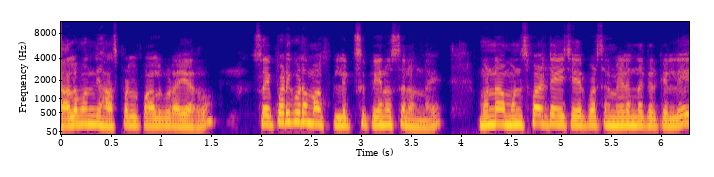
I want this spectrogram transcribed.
చాలా మంది హాస్పిటల్ పాలు కూడా అయ్యారు. సో ఇప్పటికి కూడా మాకు లెగ్స్ పెయిన్ వస్తూనే ఉన్నాయి. మొన్న మున్సిపాలిటీ చైర్పర్సన్ మేడం దగ్గరికి వెళ్ళి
